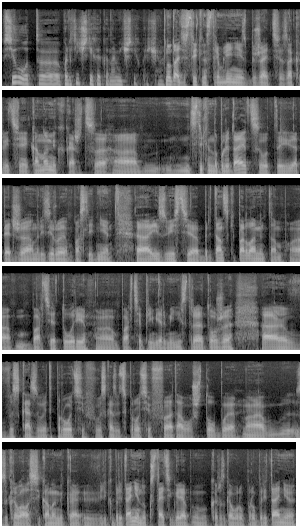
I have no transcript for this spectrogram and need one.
в силу вот э, политических и экономических причин. Ну да, действительно, стремление избежать закрытия экономик, кажется, э, действительно наблюдается. Вот и опять же, анализируя последние э, известия, британский парламент, там партия Тори, партия премьер-министра тоже высказывает против, высказывается против того, чтобы закрывалась экономика Великобритании. Ну, кстати говоря, к разговору про Британию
